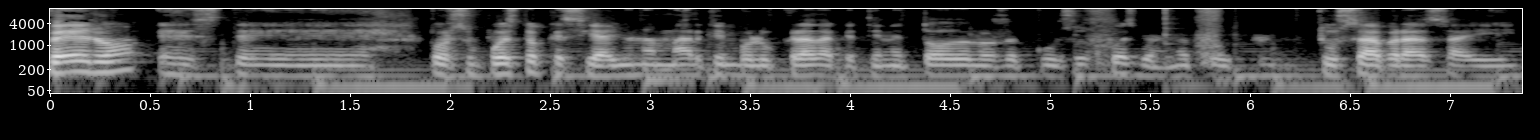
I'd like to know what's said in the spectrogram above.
Pero, este, por supuesto que si hay una marca involucrada que tiene todos los recursos, pues bueno, tú, tú sabrás ahí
